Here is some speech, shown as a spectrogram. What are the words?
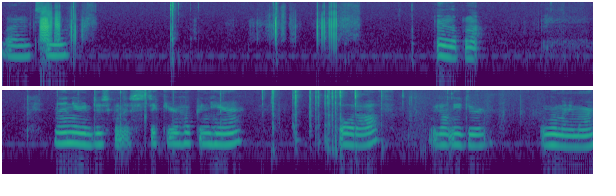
bottom two, and loop them up. Then you're just going to stick your hook in here, pull it off, we don't need your loom anymore.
